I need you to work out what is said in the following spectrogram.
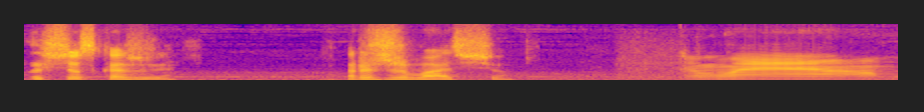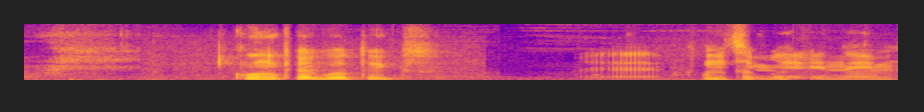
бы все скажи. Разжевать все. Вау. Кунка год X. Э, мне ренейм.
